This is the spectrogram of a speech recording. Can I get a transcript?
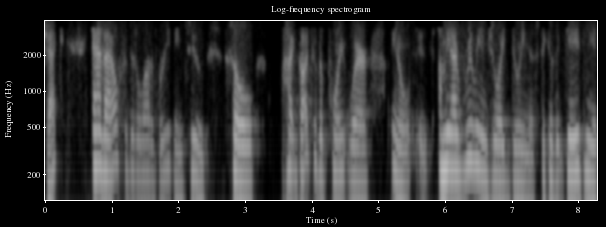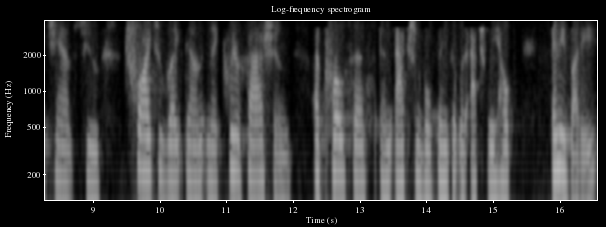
check. And I also did a lot of breathing too. So I got to the point where, you know, I mean, I really enjoyed doing this because it gave me a chance to try to write down in a clear fashion a process and actionable things that would actually help anybody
